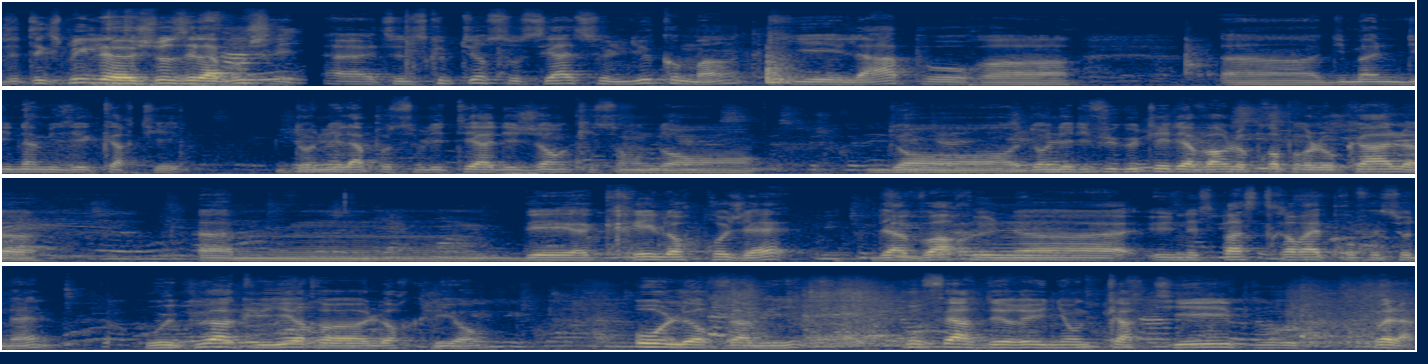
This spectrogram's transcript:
Je t'explique la chose de la boucherie. Euh, c'est une sculpture sociale, c'est un lieu commun qui est là pour euh, euh, dynamiser le quartier, donner la possibilité à des gens qui sont dans, dans, des difficultés d'avoir leur propre local, de créer leur projet, d'avoir une, un espace de travail professionnel où ils peuvent accueillir leurs clients ou leurs amis pour faire des réunions de quartier. Pour, voilà.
